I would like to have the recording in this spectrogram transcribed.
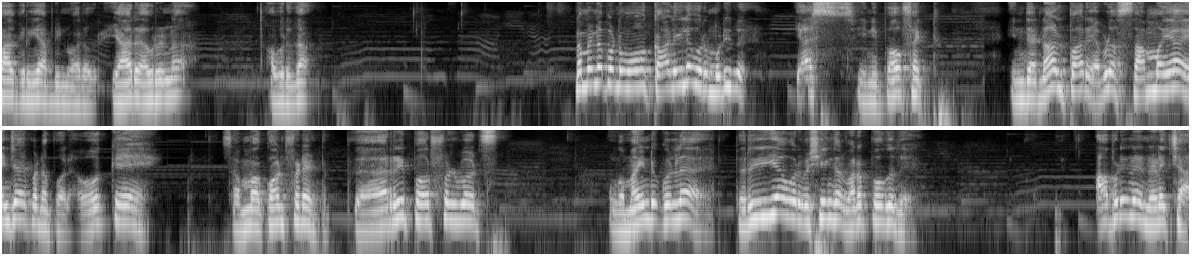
பார்க்குறியா அப்படின்னு அவர். யார்? அவருன்னா அவர் தான் நம்ம என்ன பண்ணுவோம்? காலையில் ஒரு முடிவு. எஸ் இனி பர்ஃபெக்ட் இந்த நாள் பாரு எவ்வளோ செம்மையாக என்ஜாய் பண்ண போகிறேன் ஓகே செம்ம கான்ஃபிடென்ட் வெரி பவர்ஃபுல் வேர்ட்ஸ் உங்கள் மைண்டுக்குள்ளே பெரிய ஒரு விஷயங்கள் வரப்போகுது. அப்படின்னு நினச்சா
